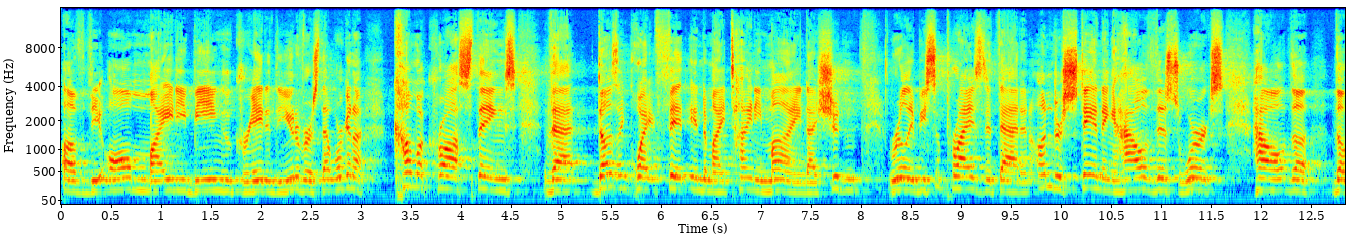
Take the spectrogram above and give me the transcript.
of the Almighty being who created the universe, that we're going to come across things that doesn't quite fit into my tiny mind. I shouldn't really be surprised at that. And understanding how this works, how the, the,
